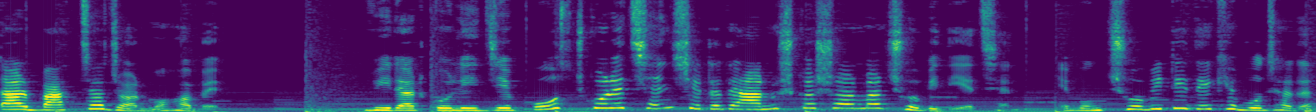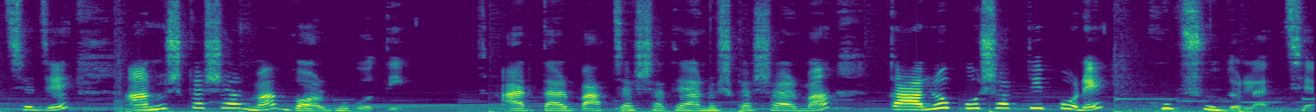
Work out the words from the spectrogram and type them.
তার বাচ্চা জন্ম হবে। বিরাট কোহলি যে পোস্ট করেছেন, সেটাতে আনুষ্কা শর্মার ছবি দিয়েছেন এবং ছবিটি দেখে বোঝা যাচ্ছে যে, আনুষ্কা শর্মা গর্ভবতী। আর তার বাচ্চার সাথে আনুষ্কা শর্মা কালো পোশাকটি পরে খুব সুন্দর লাগছে।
